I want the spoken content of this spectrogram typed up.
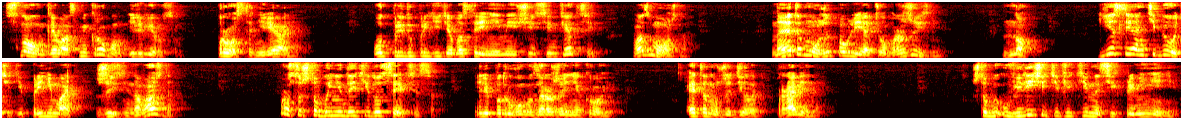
с новым для вас микробом или вирусом просто нереально. Вот предупредить обострение имеющейся инфекции возможно. На это может повлиять образ жизни. Но если антибиотики принимать жизненно важно, просто чтобы не дойти до сепсиса или по-другому заражения крови, это нужно делать правильно. Чтобы увеличить эффективность их применения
